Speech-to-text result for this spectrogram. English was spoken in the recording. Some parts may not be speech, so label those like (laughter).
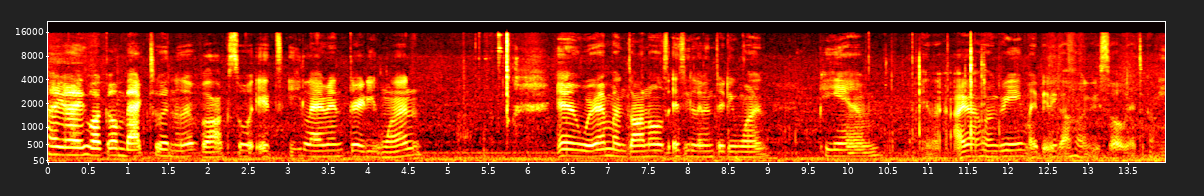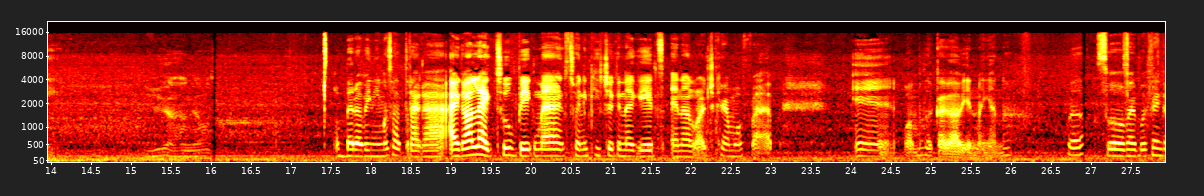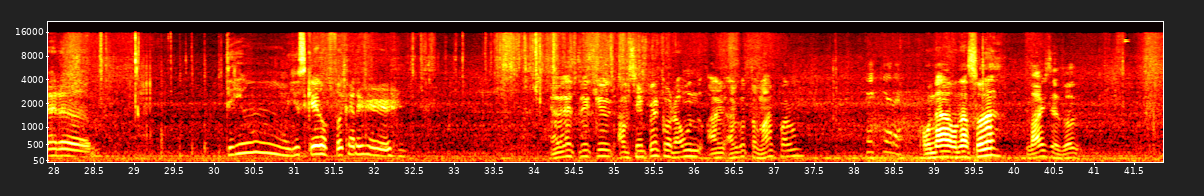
Hi guys, welcome back to another vlog. So it's 11:31 and we're at McDonald's. It's 11:31 p.m. and I got hungry. My baby got hungry, so we had to come eat. You got hungry also. Pero venimos a tragar. I got like two Big Macs, 20 piece chicken nuggets, and a large caramel frap. And vamos a cagar bien mañana. Well, so my boyfriend got a. Damn, you scared the fuck out of her. Es que siempre encontraba un, al- algo tomar para un- ¿Qué quiere? una, una soda large de dos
